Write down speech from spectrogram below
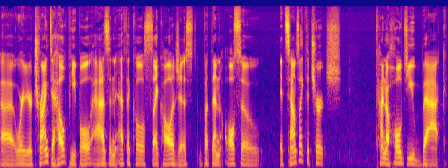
uh, where you're trying to help people as an ethical psychologist, but then also, it sounds like the church kind of holds you back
